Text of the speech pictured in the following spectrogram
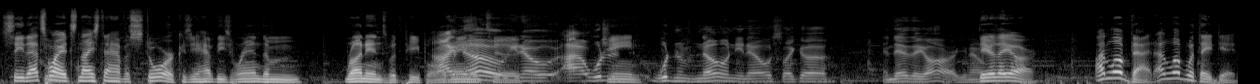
See, that's why it's nice to have a store because you have these random run-ins with people. I, I ran know. into You know, I wouldn't Gene. wouldn't have known. You know, it's like uh, and there they are. You know. There they are. I love that. I love what they did.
